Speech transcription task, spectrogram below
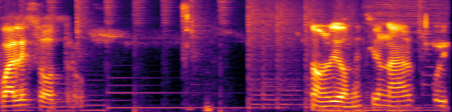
¿cuáles otros? Se me olvidó mencionar, pues,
